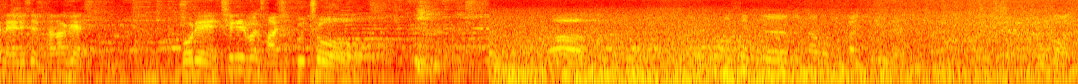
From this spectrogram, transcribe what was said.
편하게 내리세요, 편하게. 꼬리 7분 49초. 아, 2세트 끝나고 잠깐 쉬는데 좋을 것 같네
